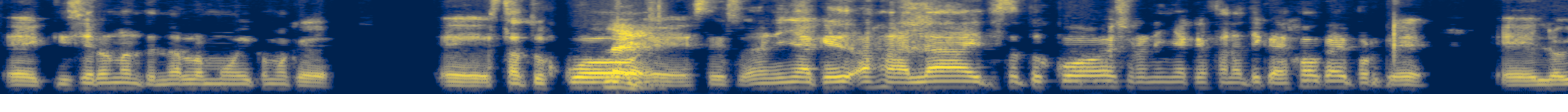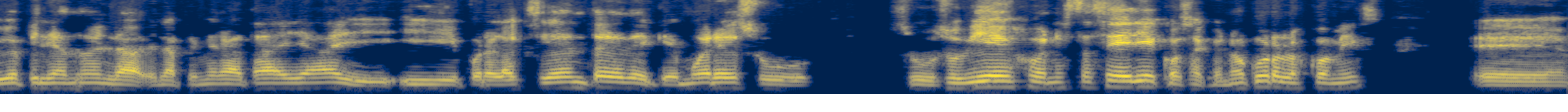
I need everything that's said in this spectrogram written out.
eh, quisieron mantenerlo muy como que eh, status quo, eh, es es una niña que, ajá, light, status quo, es una niña que es fanática de Hawkeye porque eh, lo vio peleando en la, en la primera batalla y, y por el accidente de que muere su, su, su viejo en esta serie, cosa que no ocurre en los cómics, eh,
